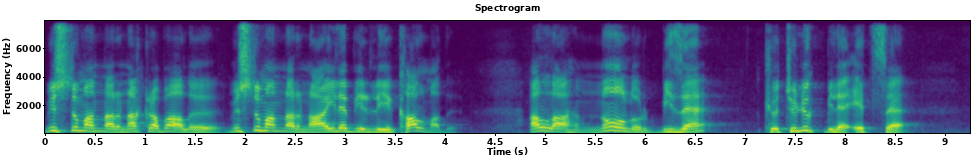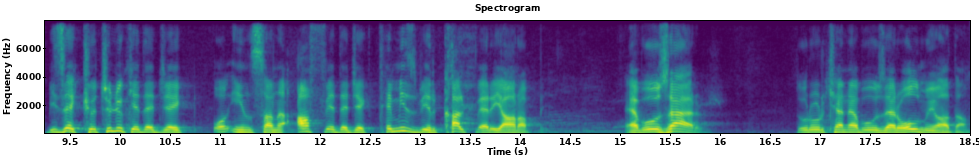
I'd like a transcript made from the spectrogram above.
Müslümanların akrabalığı, Müslümanların aile birliği kalmadı. Allah'ım ne olur bize kötülük bile etse bize kötülük edecek o insanı affedecek temiz bir kalp ver ya Rabbi. Ebu Zer dururken Ebu Zer olmuyor adam.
